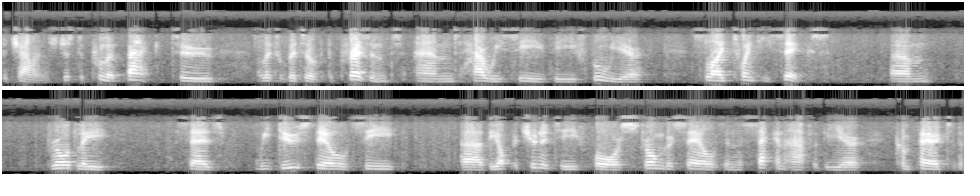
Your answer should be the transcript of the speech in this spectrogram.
the challenge. Just to pull it back to a little bit of the present and how we see the full year. Slide 26 um, broadly says we do still see uh, the opportunity for stronger sales in the second half of the year compared to the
